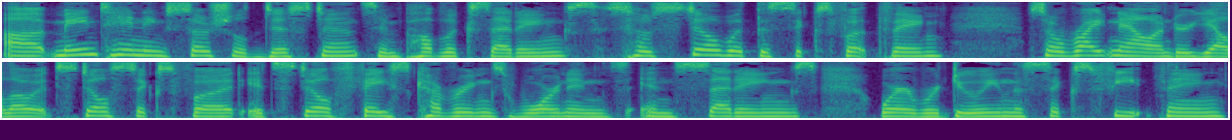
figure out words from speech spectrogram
uh, maintaining social distance in public settings. So still with the six foot thing. So right now under yellow, it's still six foot. It's still face coverings, warnings in settings where we're doing the six six feet thing.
